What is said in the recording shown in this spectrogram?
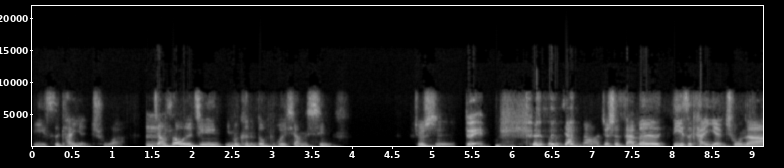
第一次看演出啊，嗯，讲出来我的经历，你们可能都不会相信。就是对，这是怎么讲呢？就是咱们第一次看演出呢，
